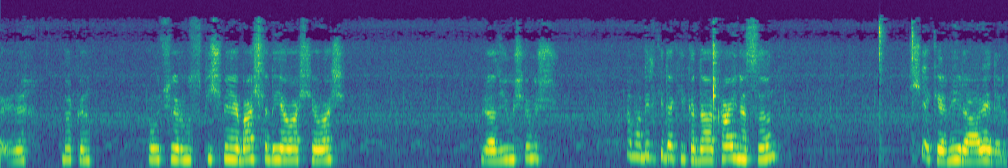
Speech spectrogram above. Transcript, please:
Şöyle bakın havuçlarımız pişmeye başladı yavaş yavaş. Biraz yumuşamış. Ama bir iki dakika daha kaynasın. Şekerini ilave edelim.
